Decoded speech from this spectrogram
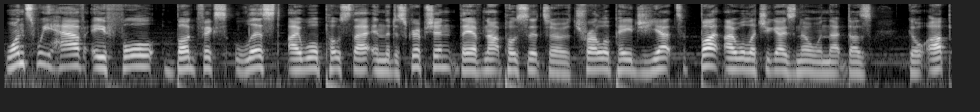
Once we have a full bug fix list, I will post that in the description. They have not posted it to a Trello page yet, but I will let you guys know when that does go up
